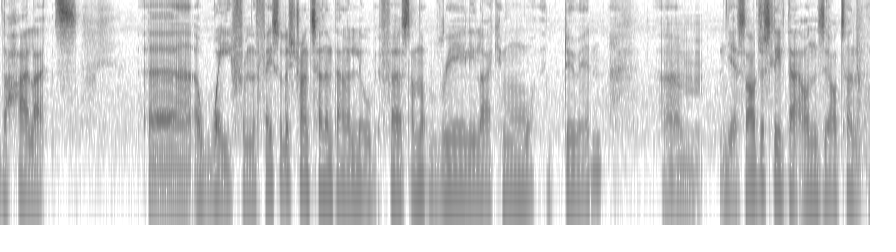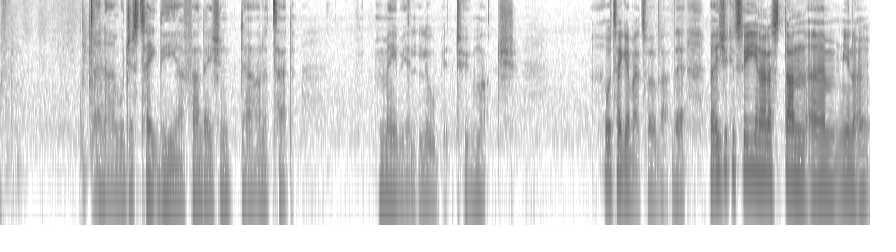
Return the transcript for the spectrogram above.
the highlights uh, away from the face. So let's try and turn them down a little bit first. I'm not really liking what they're doing. Um, yeah, so I'll just leave that on. I'll turn that off. And uh, we'll just take the uh, foundation down a tad. Maybe a little bit too much. We'll take it back to about there. But as you can see, you know, that's done, um, you know,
